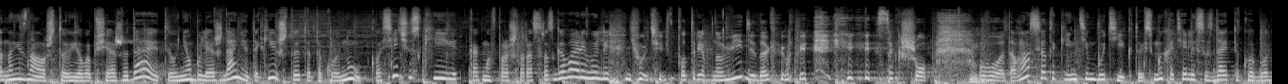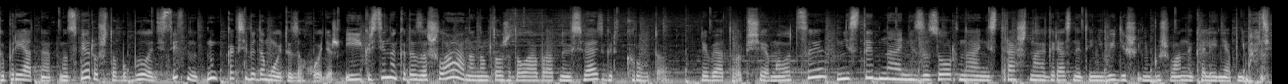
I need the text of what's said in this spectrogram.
она не знала, что ее вообще ожидает, и у нее были ожидания такие, что это такой, ну, классический, как мы в прошлый раз разговаривали, не очень в потребном виде, да, как бы секс-шоп. Вот. А у нас все-таки интим-бутик. То есть мы хотели создать такую благоприятную атмосферу, чтобы было действительно, ну, как себе домой ты заходишь. И Кристина, когда зашла, она нам тоже дала обратную связь, говорит, круто. Ребята вообще молодцы. Не стыдно, не зазорно, не страшно, грязный ты не выйдешь и не будешь в ванной колени обнимать.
